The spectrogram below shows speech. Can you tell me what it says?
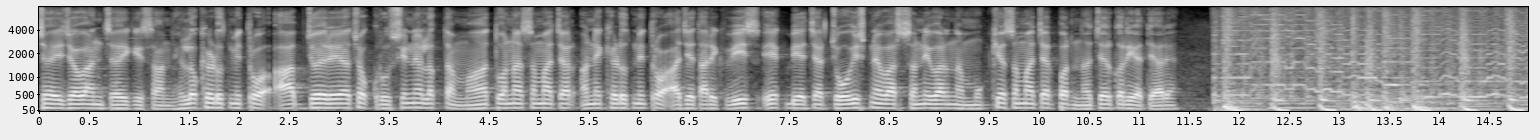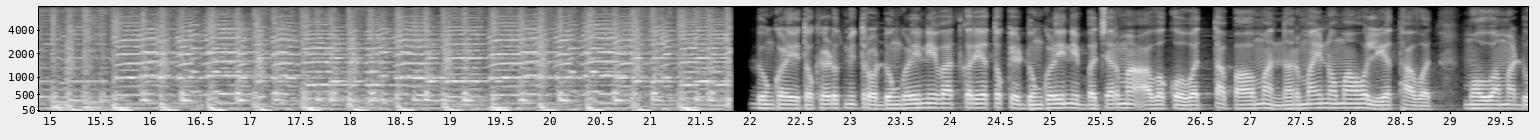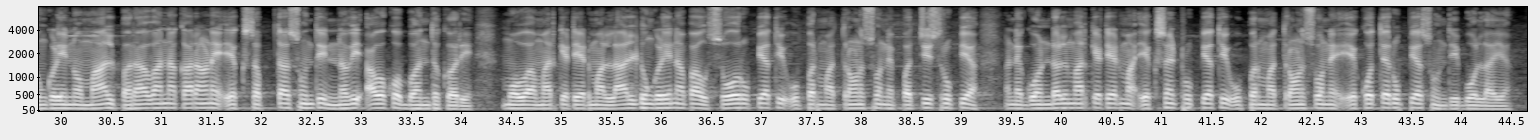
જય જવાન, જય કિસાન. હેલો ખેડૂત મિત્રો, આપ જોઈ રહ્યા છો કૃષિને લગતા મહત્વના સમાચાર અને ખેડૂત મિત્રો, આજે તારીખ વીસ એક બે હજાર ચોવીસને વાર શનિવારના મુખ્ય સમાચાર પર નજર કરીએ ત્યારે. ડુંગળી. તો ખેડૂત મિત્રો, ડુંગળીની વાત કરીએ તો કે ડુંગળીની બજારમાં આવકો વધતા ભાવમાં નરમાઈનો માહોલ યથાવત. મહુવામાં ડુંગળીનો માલ ભરાવાના કારણે એક સપ્તાહ સુધી નવી આવકો બંધ કરી. મહુવા માર્કેટ યાર્ડમાં લાલ ડુંગળીના ભાવ સો રૂપિયાથી ઉપરમાં ત્રણસો ને પચીસ રૂપિયા અને ગોંડલ માર્કેટ યાર્ડમાં એકસઠ રૂપિયાથી ઉપરમાં ત્રણસો ને એકોતેર રૂપિયા સુધી બોલાયા.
